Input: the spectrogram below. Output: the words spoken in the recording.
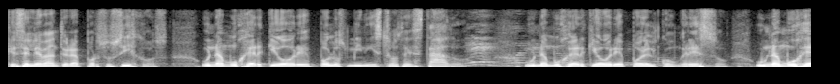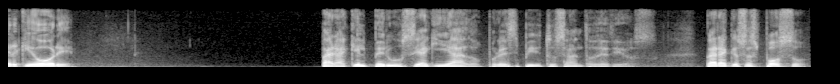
que se levante a orar por sus hijos, una mujer que ore por los ministros de Estado, una mujer que ore por el Congreso, una mujer que ore para que el Perú sea guiado por el Espíritu Santo de Dios, para que su esposo,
